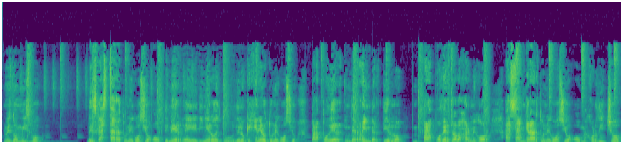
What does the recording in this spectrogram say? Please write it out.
No es lo mismo desgastar a tu negocio obtener eh, dinero de, tu, de lo que generó tu negocio para poder reinvertirlo, para poder trabajar mejor, a sangrar tu negocio o mejor dicho,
